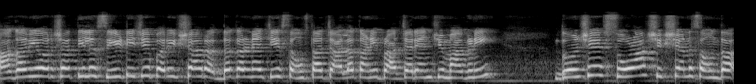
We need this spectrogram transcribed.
आगामी वर्षातील सीईटीची परीक्षा रद्द करण्याची संस्था चालक आणि प्राचार्यांची मागणी दोनशे सोळा शिक्षण संस्था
